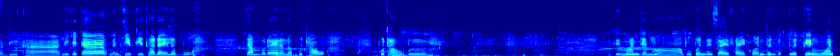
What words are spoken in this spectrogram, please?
วัสดีค่ะ นี่จะจ้าเป็นคลิปที่เท่าใดระบุจำไม่ได้แล้วเหรอผู้เฒ่า ผู้เฒ่าเบอร์คือมวนแต่นาะผู้เพิ่นได้ใส่ไฟก่อนเพิ่นก็เปิดเพลงมวน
